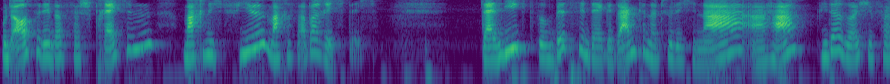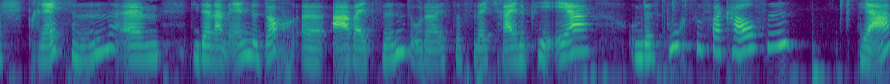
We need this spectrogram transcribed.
und außerdem das Versprechen, mach nicht viel, mach es aber richtig. Da liegt so ein bisschen der Gedanke natürlich nahe, aha, wieder solche Versprechen, ähm, die dann am Ende doch äh, Arbeit sind oder ist das vielleicht reine PR, um das Buch zu verkaufen? Ja,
